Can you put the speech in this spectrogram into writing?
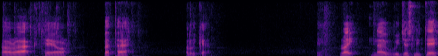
Character. Bippe. Look. Okay, right. Now, we just need to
